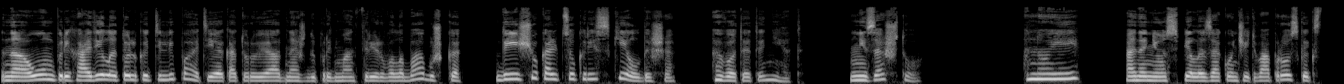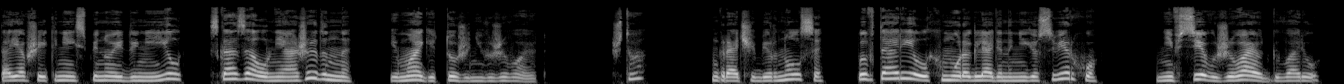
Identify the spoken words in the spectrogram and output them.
На ум приходила только телепатия, которую однажды продемонстрировала бабушка, да еще кольцо Крискелдыша. Вот это нет. Ни за что. Ну и... Она не успела закончить вопрос, как стоявший к ней спиной Даниил сказал неожиданно, и маги тоже не выживают. Что? Грач обернулся, повторил, хмуро глядя на нее сверху. «Не все выживают, говорю.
